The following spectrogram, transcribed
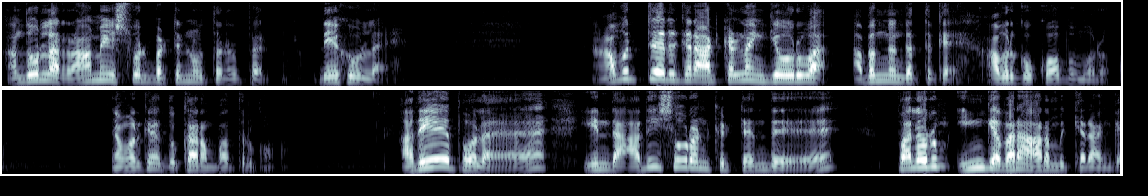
அந்த ஊரில் ராமேஸ்வர் பட்டுன்னு ஒருத்தர் இருப்பார் தேகூவில் அவர்கிட்ட இருக்கிற ஆட்கள்லாம் இங்கே வருவா அபங்கம் கற்றுக்க அவருக்கு கோபம் வரும். நம்ம இருக்க? துக்காரம் பார்த்துருக்கோம். அதே போல் இந்த அதிசூரன் கிட்டேருந்து பலரும் இங்கே வர ஆரம்பிக்கிறாங்க.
